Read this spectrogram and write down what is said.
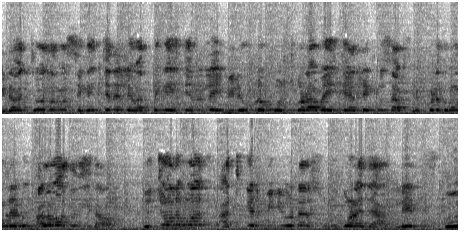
এটা হচ্ছে আমার সেকেন্ড চ্যানেল এবার থেকে এই চ্যানেলে এই ভিডিওগুলো পোস্ট করা হবে, এই চ্যানেলটা একটু সাবস্ক্রাইব করে তোমাদের একটু ভালোবাসা দিয়ে দাও। তো চলো বস আজকের ভিডিওটা শুরু করা যাক। লেটস গো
